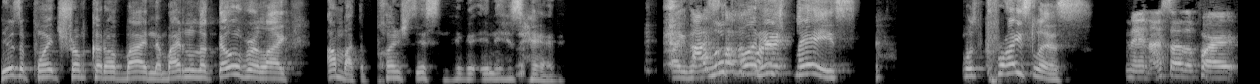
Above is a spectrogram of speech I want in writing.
There was a point Trump cut off Biden, and Biden looked over like, I'm about to punch this nigga in his head. Like the look the on part. his face was priceless. Man, I saw the part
